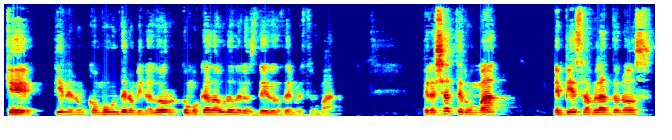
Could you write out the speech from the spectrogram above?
que tienen un común denominador como cada uno de los dedos de nuestra mano. Perashá Terumá empieza hablándonos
